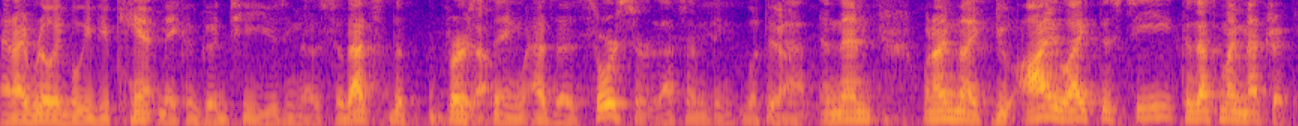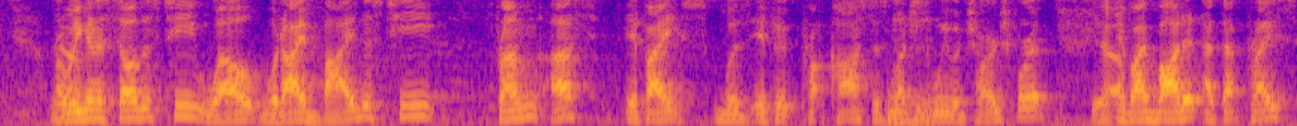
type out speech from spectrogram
And I really believe you can't make a good tea using those. So that's the first Yeah. thing as a sorcerer. That's what I'm think, looking Yeah. at. And then when I'm like, do I like this tea? Because that's my metric. Are we going to sell this tea? Well, would I buy this tea from us if I s- was if it pro- cost as much as we would charge for it? Mm-hmm. Yeah. If I bought it at that price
